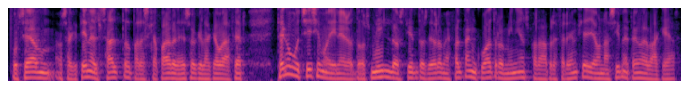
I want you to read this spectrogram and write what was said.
pusea, o sea, que tiene el salto para escapar de eso que le acabo de hacer. Tengo muchísimo dinero, 2200 de oro, me faltan 4 minions para la preferencia y aún así me tengo que vaquear.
